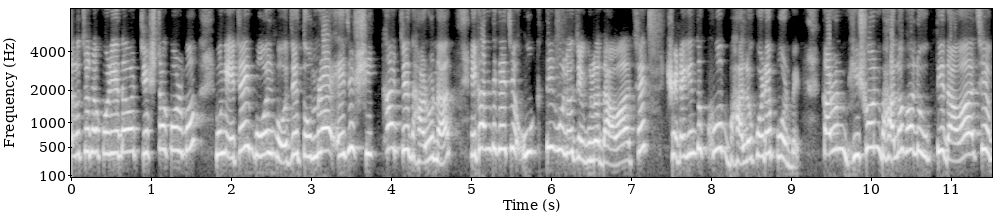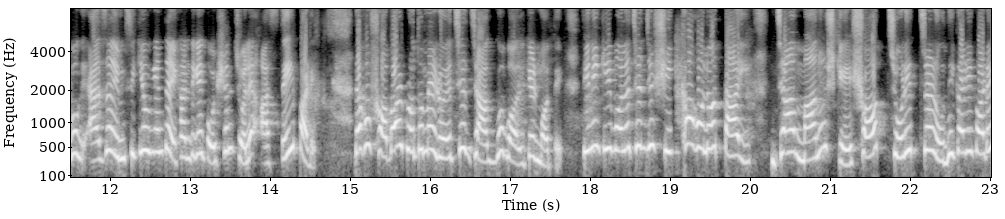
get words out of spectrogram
আলোচনা করিয়ে দেওয়ার চেষ্টা করব। এবং এটাই বলব যে তোমরা এই যে শিক্ষার যে ধারণা, এখান থেকে যে উক্তিগুলো যেগুলো দেওয়া আছে, সেটা কিন্তু খুব ভালো করে পড়বে। কারণ ভীষণ ভালো ভালো উক্তি দেওয়া আছে এবং অ্যাজ আ এমসিকিউ কিন্তু এখান থেকে কোশ্চেন চলে আসতেই পারে। দেখো, সবার প্রথমে রয়েছে যাজ্ঞবল্কের মতে। তিনি কি বলেছেন যে, শিক্ষা হলো তাই যা মানুষকে সৎ চরিত্রের অধিকারী করে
